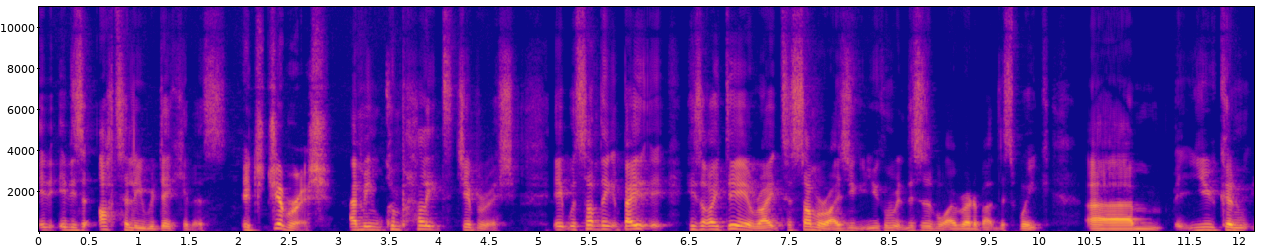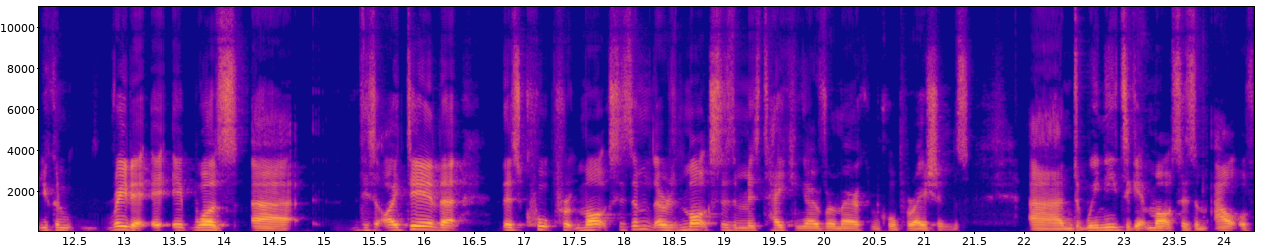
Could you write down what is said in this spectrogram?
it it is utterly ridiculous. It's gibberish. I mean, complete gibberish it was something. His idea, right? To summarize, you you can. This is what I read about this week. Um, you can you can read it. It, it was uh, this idea that there's corporate Marxism. There is Marxism is taking over American corporations, and we need to get Marxism out of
